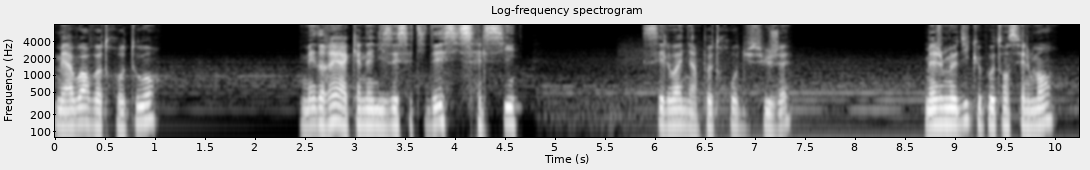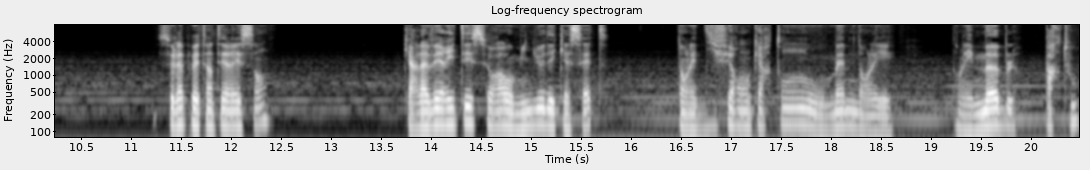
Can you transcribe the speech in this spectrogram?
Mais avoir votre retour m'aiderait à canaliser cette idée si celle-ci s'éloigne un peu trop du sujet. Mais je me dis que potentiellement, cela peut être intéressant, car la vérité sera au milieu des cassettes, dans les différents cartons ou même dans les, dans les meubles, partout,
